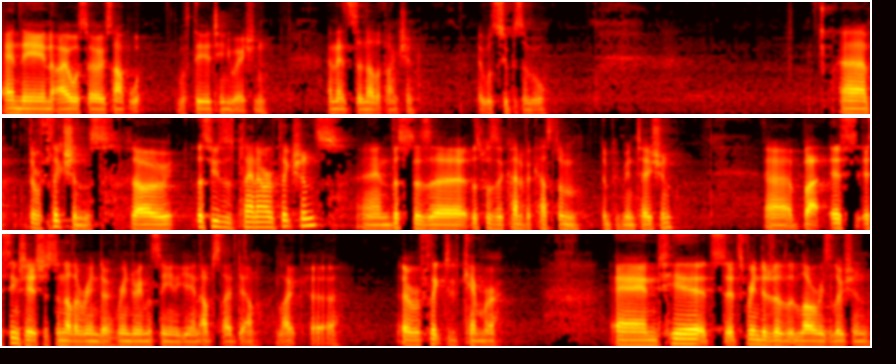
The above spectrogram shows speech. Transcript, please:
and then I also sample it with the attenuation, and that's another function. It was super simple. Uh, the reflections. So this uses planar reflections, and this is a this was a kind of a custom implementation. Uh, but it's, essentially, it's just another render, rendering the scene again upside down, like a, a reflected camera. And here it's it's rendered at a lower resolution,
